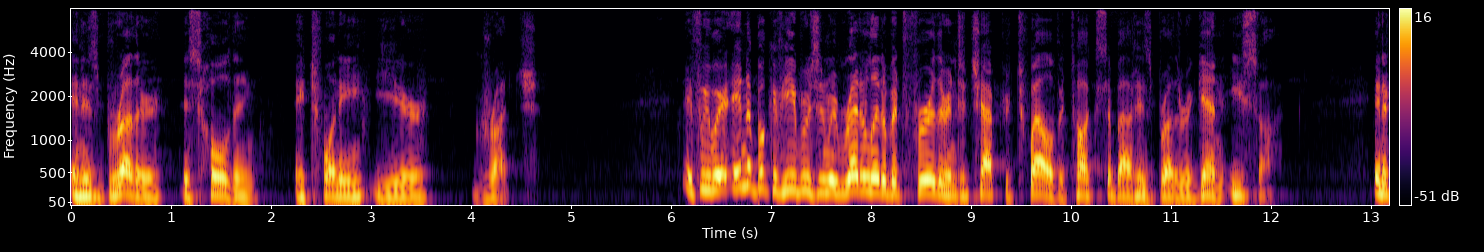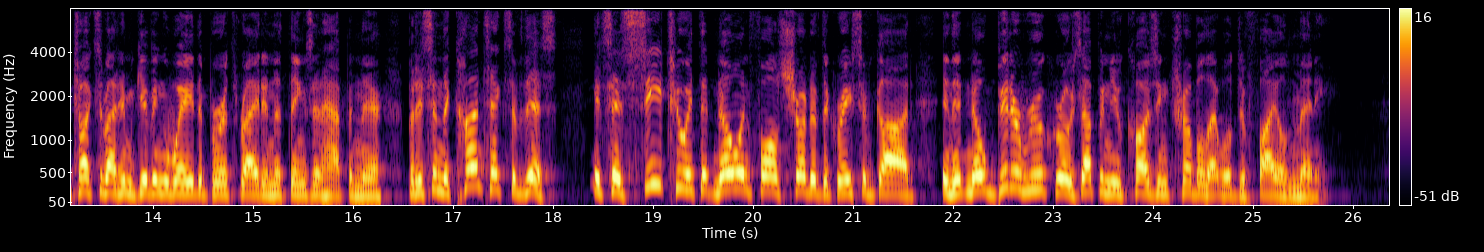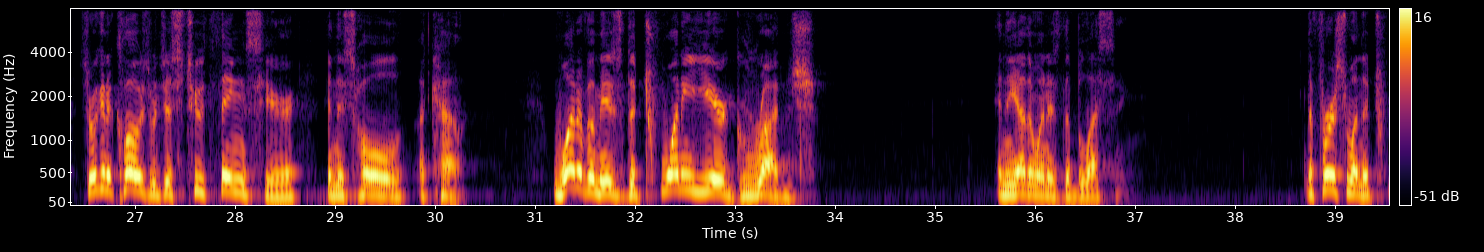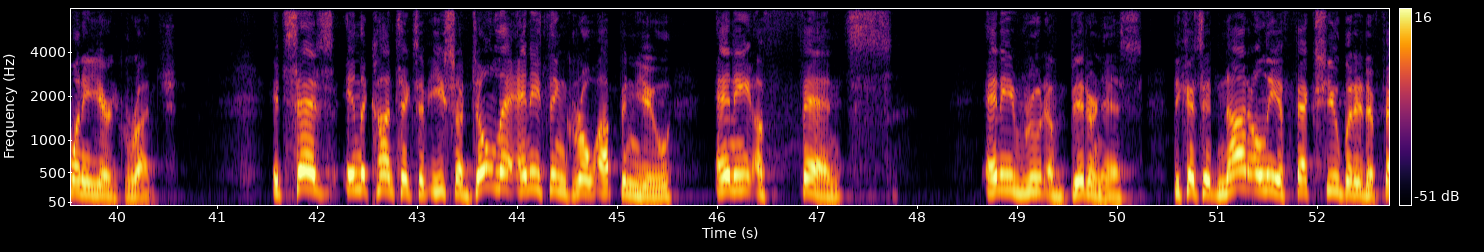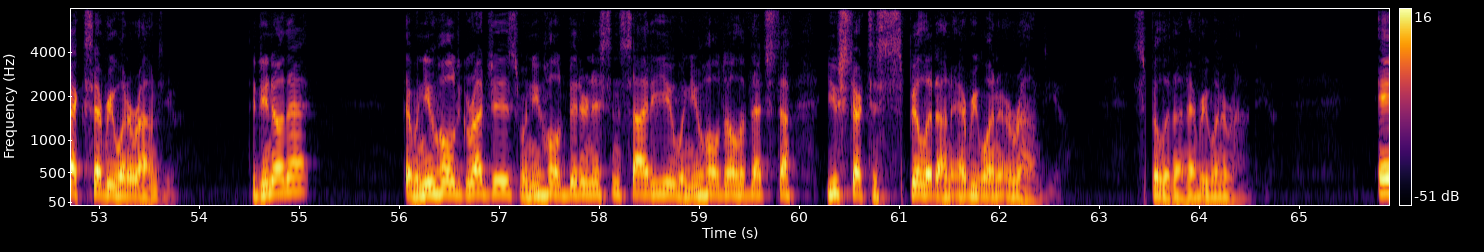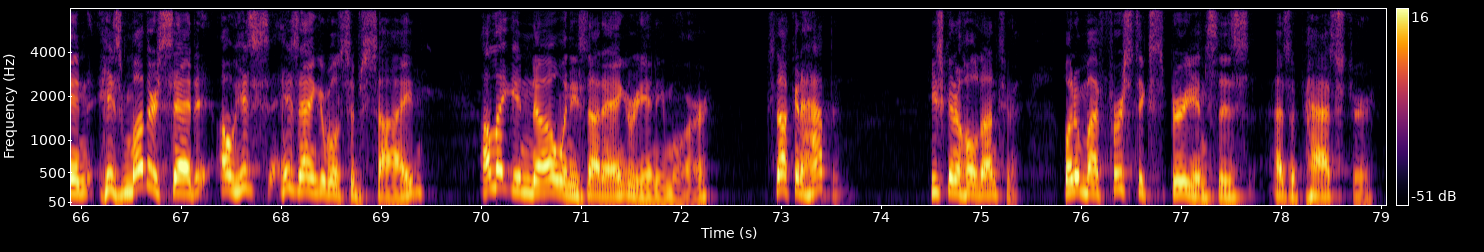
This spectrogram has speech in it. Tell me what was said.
And his brother is holding a 20 year grudge. If we were in the book of Hebrews and we read a little bit further into chapter 12, it talks about his brother again, Esau. And it talks about him giving away the birthright and the things that happened there. But it's in the context of this. It says, See to it that no one falls short of the grace of God, and that no bitter root grows up in you, causing trouble that will defile many. So we're going to close with just two things here in this whole account. One of them is the 20 year grudge, and the other one is the blessing. The first one, the 20 year grudge. It says in the context of Esau, don't let anything grow up in you, any offense, any root of bitterness, because it not only affects you, but it affects everyone around you. Did you know that? That when you hold grudges, when you hold bitterness inside of you, when you hold all of that stuff, you start to spill it on everyone around you. Spill it on everyone around you. And his mother said, Oh, his, his anger will subside. I'll let you know when he's not angry anymore. It's not going to happen. He's going to hold on to it. One of my first experiences as a pastor,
